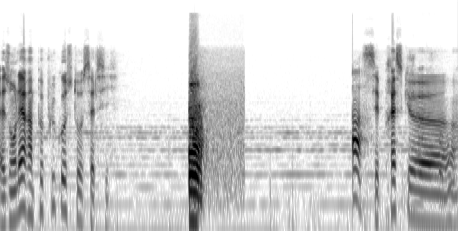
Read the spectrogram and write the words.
Elles ont l'air un peu plus costauds celles-ci. Ah C'est presque, euh,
